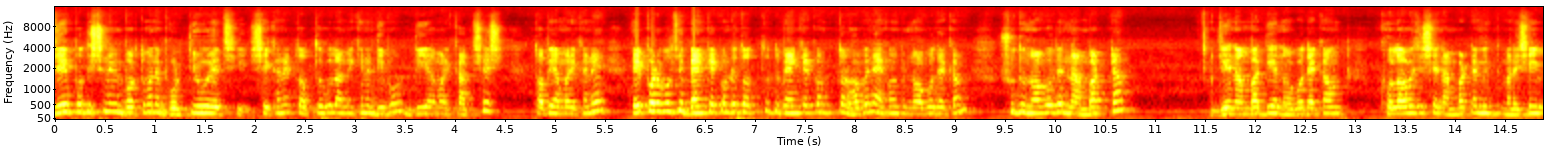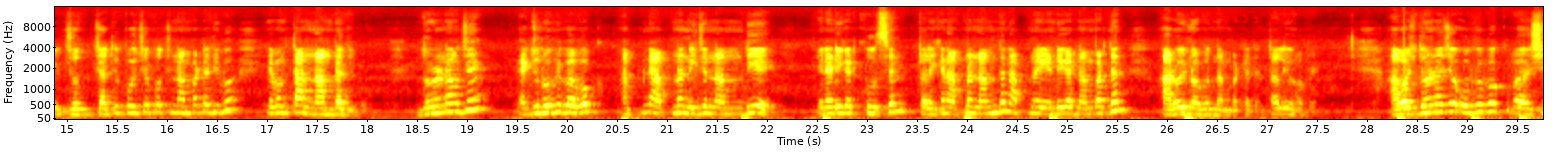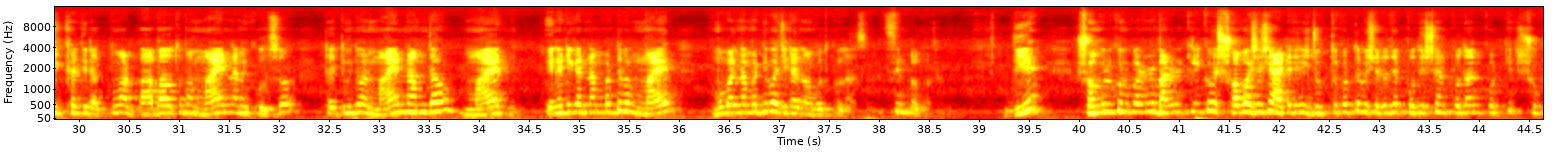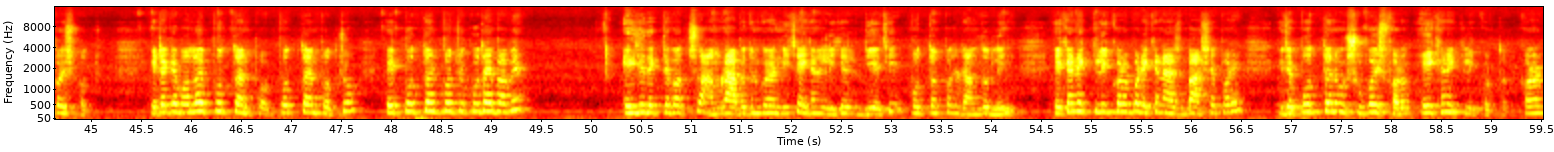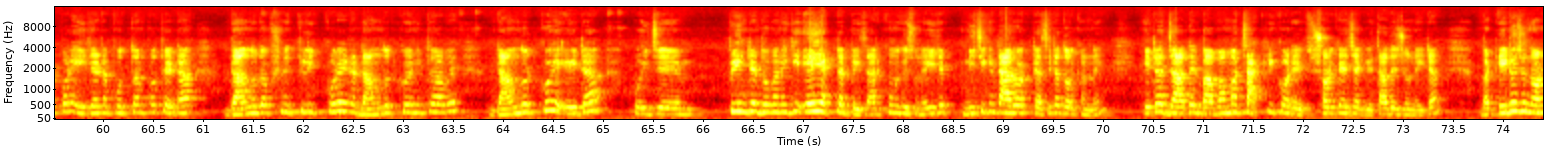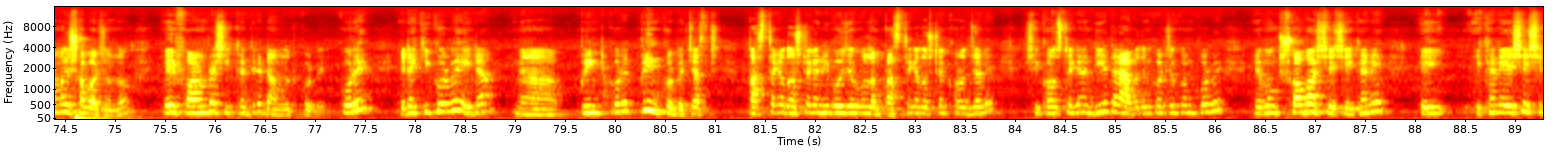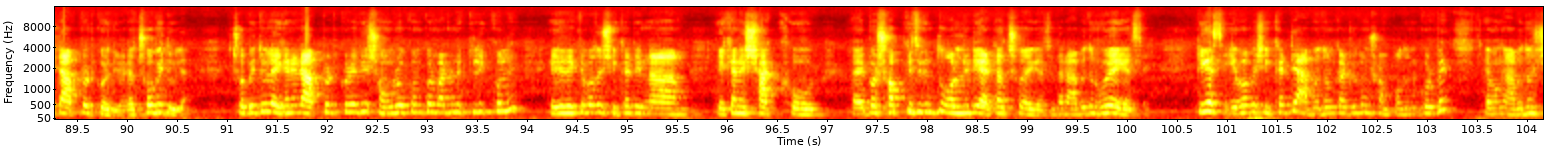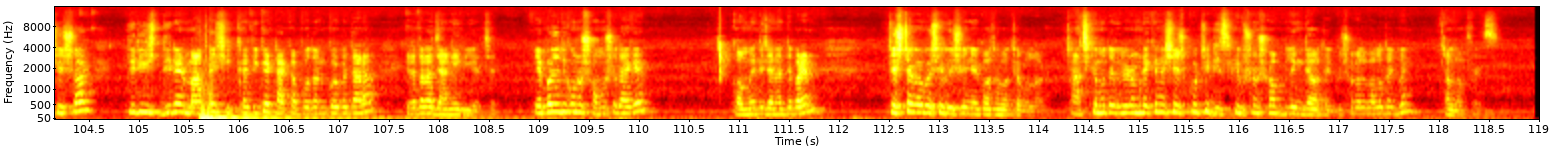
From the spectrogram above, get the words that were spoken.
যে প্রতিষ্ঠানে আমি বর্তমানে ভর্তি হয়েছি, সেখানের তথ্যগুলো আমি এখানে দিব, দিয়ে আমার কাজ শেষ। তবে আমার এখানে, এরপরে বলছে ব্যাঙ্ক অ্যাকাউন্টের তথ্য তো ব্যাঙ্ক অ্যাকাউন্ট তো হবে না, এখন নগদ অ্যাকাউন্ট শুধু নগদের নাম্বারটা যে নাম্বার দিয়ে নগদ অ্যাকাউন্ট খোলা হয়েছে, সেই নাম্বারটা আমি মানে সেই জাতীয় পরিচয়পত্র নাম্বারটা দিব এবং তার নামটা দিব। ধরে নাও যে একজন অভিভাবক, আপনি আপনার নিজের নাম দিয়ে এনআইডি কার্ড খুলছেন, তাহলে এখানে আপনার নাম দেন, আপনার এনআইডি কার্ড নাম্বার দেন, আর ওই নগদ নাম্বারটা দেন, তাহলেই হবে। আবার ধরে নাও যে অভিভাবক শিক্ষার্থীরা, তোমার বাবা অথবা মায়ের নামে খুলছো, তাই তুমি তোমার মায়ের নাম দাও, মায়ের এনআইডি কার্ড নাম্বার দেবো এবং মায়ের মোবাইল নাম্বার দিবা, যেটা নগদ খোলা আছে। সিম্পল কথা। দিয়ে সংরক্ষণ করার বাটনে ক্লিক করে সবার শেষে একটা জিনিস যুক্ত করতে হবে, সেটা হচ্ছে প্রতিষ্ঠান প্রদান কর্তৃক সুপারিশপত্র। এটাকে বলা হয় প্রত্যয়ন প্রত্যয়নপত্র। এই প্রত্যয়নপত্র কোথায় পাবে? এই যে দেখতে পাচ্ছ, আমরা আবেদন করার নিচে এখানে লিখে দিয়েছি প্রত্যয়নপত্র ডাউনলোড লিঙ্ক এখানে ক্লিক করার পর এখানে আসবে, আসার পরে এই যে প্রত্যয়ন এবং সুপারিশ ফরম, এইখানে ক্লিক করতে হবে। করার পরে এই যে একটা প্রত্যয়নপত্র, এটা ডাউনলোড অপশনে ক্লিক করে এটা ডাউনলোড করে নিতে হবে। ডাউনলোড করে এটা ওই যে প্রিন্টের দোকানে গিয়ে এই একটা পেজ আর কোনো কিছু নেই। এই যে নিচে কিন্তু আরও একটা এটা দরকার নেই। এটা যাদের বাবা মা চাকরি করে, সরকারি চাকরি, তাদের জন্য এটা। বাট এটা হচ্ছে নর্মালি সবার জন্য। এই ফর্মটা শিক্ষার্থীরা ডাউনলোড করবে। করে এটা কি করবে? এটা প্রিন্ট করে প্রিন্ট করবে। জাস্ট পাঁচ টাকা, দশ টাকা নিয়ে বই যে বললাম, পাঁচ টাকা, দশ টাকা খরচ যাবে। সেই খরচটা এখানে দিয়ে তারা আবেদন কার্যক্রম করবে। এবং সবার শেষে এখানে এই এখানে এসে সেটা আপলোড করে দিবে। এটা ছবি তুলে। ছবি তুলে এখানে এটা আপলোড করে দিয়ে সংরক্ষণ করে বাটনে ক্লিক করলে এই যে দেখতে পাচ্ছ শিক্ষার্থীর নাম, এখানে স্বাক্ষর, এরপর সব কিছু কিন্তু অলরেডি অ্যাটাচ হয়ে গেছে, তার আবেদন হয়ে গেছে। ঠিক আছে? এভাবে শিক্ষার্থী আবেদন কার্যক্রম সম্পাদন করবে এবং আবেদন শেষ হওয়ার তিরিশ দিনের মাথায় শিক্ষার্থীকে টাকা প্রদান করবে তারা, এটা তারা জানিয়ে দিয়েছে। এরপর যদি কোনো সমস্যা থাকে কমেন্টে জানাতে পারেন। চেষ্টা করব সে বিষয় নিয়ে কথাবার্তা বলার। আজকের মতো ভিডিও আমরা এখানে শেষ করছি। ডিসক্রিপশন সব লিঙ্ক দেওয়া থাকবে। সকালে ভালো থাকবেন। আল্লাহ হাফেজ।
